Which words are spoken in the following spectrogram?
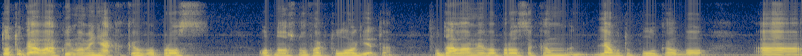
то тогава, ако имаме някакъв въпрос относно фактологията, подаваме въпроса към лявото полукълбо, а,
